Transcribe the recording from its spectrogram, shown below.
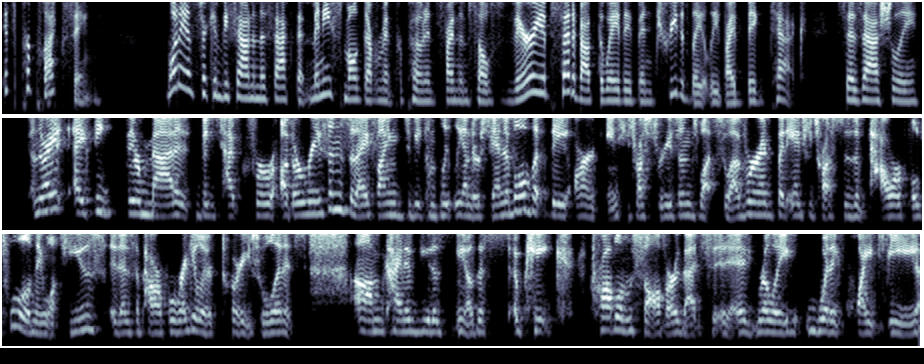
it's perplexing. One answer can be found in the fact that many small government proponents find themselves very upset about the way they've been treated lately by big tech, says Ashley. And right, I think they're mad at big tech for other reasons that I find to be completely understandable, but they aren't antitrust reasons whatsoever. But antitrust is a powerful tool, and they want to use it as a powerful regulatory tool. And it's um, kind of viewed as you know this opaque problem solver that it really wouldn't quite be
